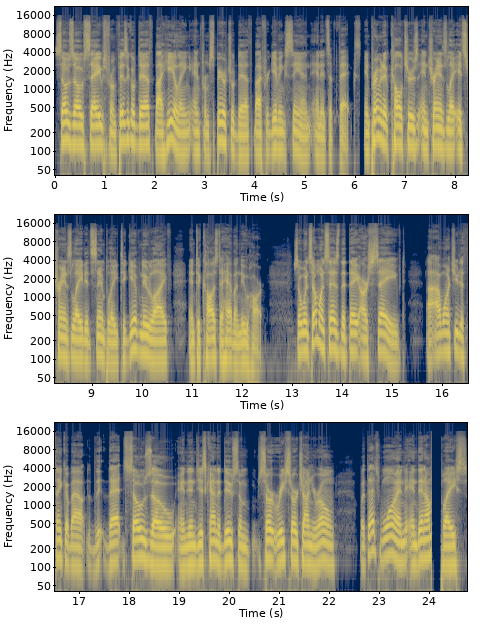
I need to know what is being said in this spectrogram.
Sozo saves from physical death by healing and from spiritual death by forgiving sin and its effects. In primitive cultures, in translate, it's translated simply to give new life and to cause to have a new heart. So when someone says that they are saved, I want you to think about th- that sozo and then just kind of do some research on your own. But that's one. And then I'm place.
